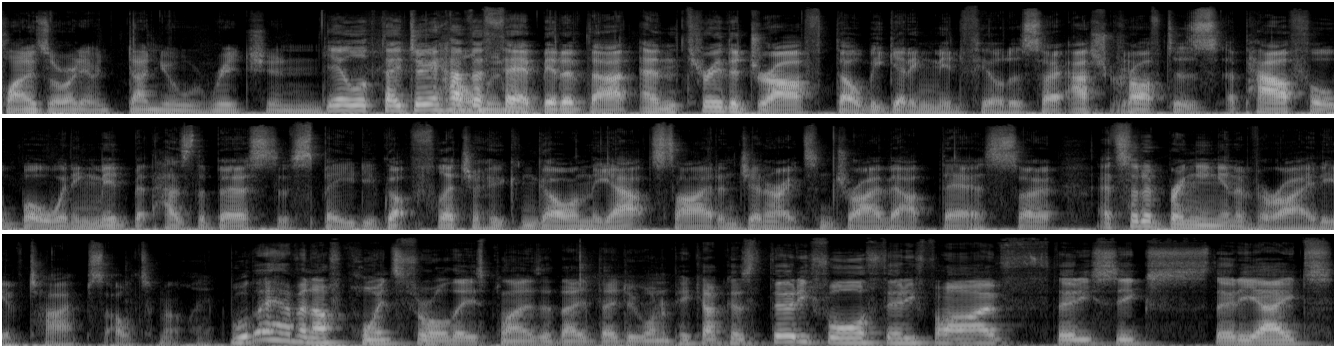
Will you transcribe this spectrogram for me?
players already. I mean, Daniel Rich and Yeah, look, they do have a fair bit of that, and through the draft, they'll be getting midfielders. So Ashcroft is a powerful ball winning mid, but has the burst of speed. You've got Fletcher who can go on the outside and generate some drive out there. So it's sort of bringing in a variety of types ultimately. Will they have enough points for all these players that they, they do want to pick up? Because 34, 35, 36, 38,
